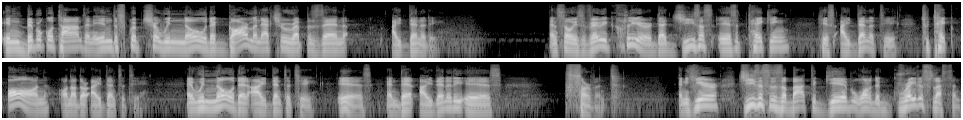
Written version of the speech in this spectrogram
In biblical times and in the scripture, we know that garment actually represent identity. And so it's very clear that Jesus is taking his identity to take on another identity. And we know that identity is, and that identity is servant. And here, Jesus is about to give one of the greatest lessons,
